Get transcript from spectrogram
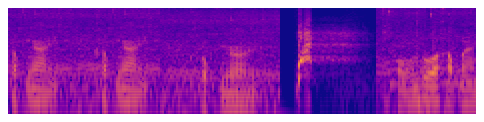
ขับง่าย ขับง่าย ขับง่ายผมต้องพูดว่าขับง่าย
